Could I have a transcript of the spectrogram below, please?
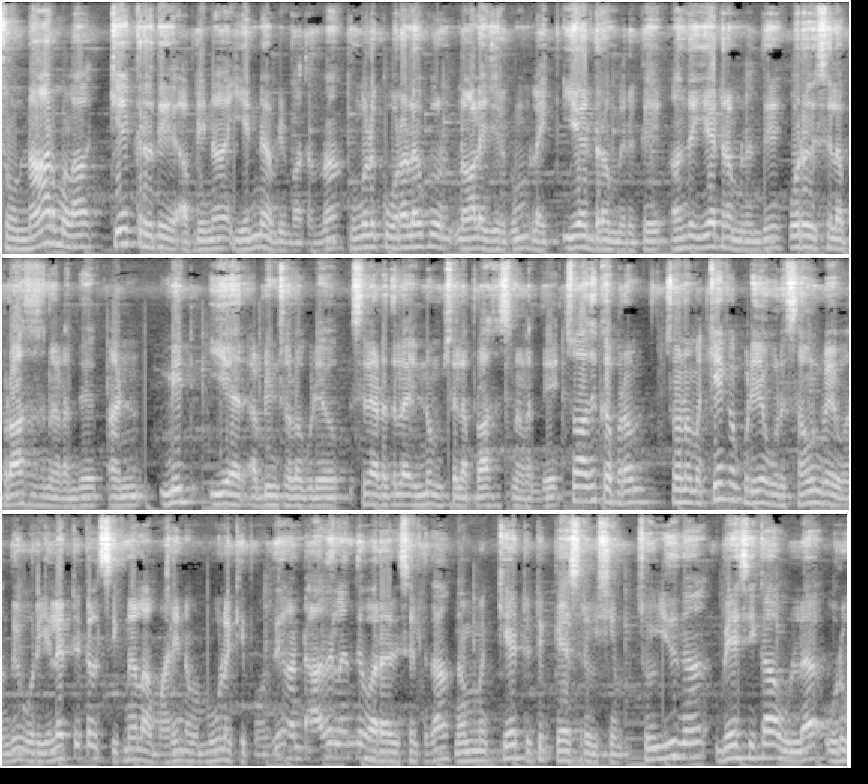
ஸோ நார்மலாக கேட்குறது அப்படின்னா என்ன அப்படின்னு பார்த்தோம்னா உங்களுக்கு ஓரளவுக்கு நாலேஜ் இருக்கும். லைக் இயர் ட்ரம் இருக்கு. அந்த இயர் ட்ரம்லேருந்து ஒரு சில ப்ராசஸ் நடந்து அண்ட் மிட் இயர் அப்படின்னு சொல்லக்கூடிய சில இடத்துல இன்னும் சில ப்ராசஸ் நடந்து. ஸோ அதுக்கப்புறம் ஸோ நம்ம கேட்கக்கூடிய ஒரு சவுண்ட் வேவ் வந்து ஒரு எலக்ட்ரிக்கல் சிக்னலாக மாதிரி நம்ம மூளைக்கு போகுது. அண்ட் அதுலேருந்து வர ரிசல்ட் தான் நம்ம கேட்டுட்டு பேசுகிற விஷயம். ஸோ இதுதான் பேசிக்காக உள்ள ஒரு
